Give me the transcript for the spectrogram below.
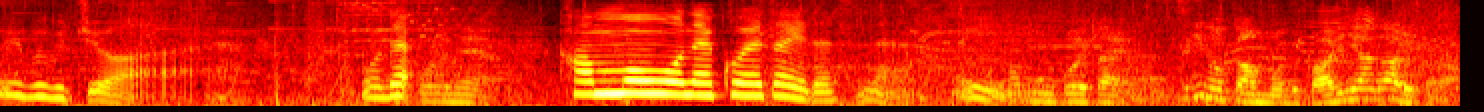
いブグチュアここでこれね。関門をね超えたいですね。はい。関門越えたいな次の関門でバリアがあるから。こ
